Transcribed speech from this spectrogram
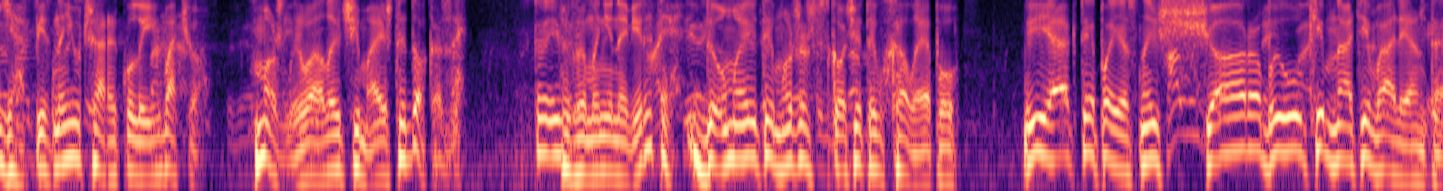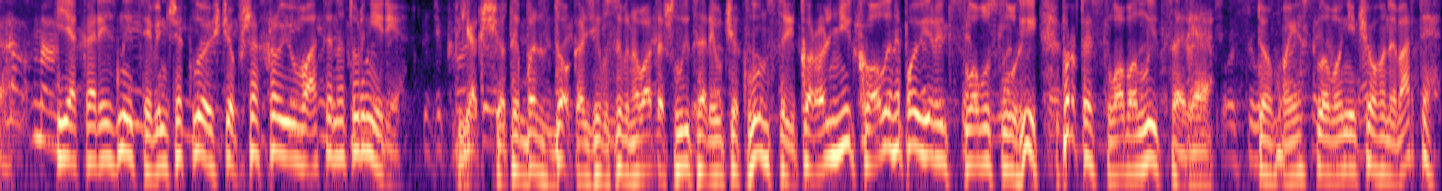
Я впізнаю чари, коли їх бачу. Можливо, але чи маєш ти докази? Ви мені не вірите? Думаю, ти можеш вскочити в халепу. Як ти поясниш, що робив у кімнаті Валіанта? Яка різниця? Він чеклує, щоб шахраювати на турнірі. Якщо ти без доказів звинуватиш лицаря у чеклунстві, король ніколи не повірить слову слуги проти слова лицаря. То моє слово нічого не варте?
